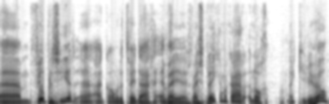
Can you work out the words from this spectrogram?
Um, veel plezier uh, aankomende twee dagen. En wij, wij spreken elkaar nog. Dank jullie wel.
